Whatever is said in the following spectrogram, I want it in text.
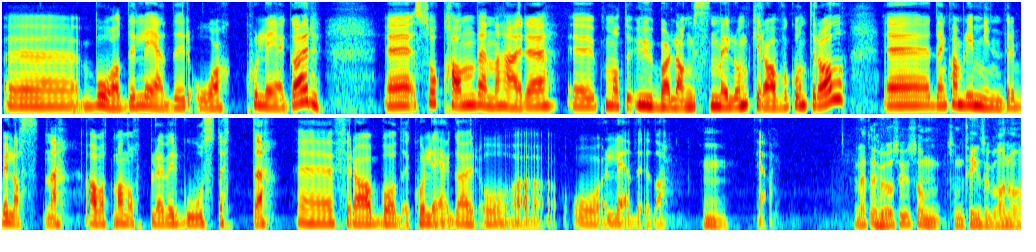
eh, både leder og kollegaer, eh, så kan denne her, eh, på en måte ubalansen mellom krav og kontroll, eh, den kan bli mindre belastende av at man opplever god støtte eh, fra både kollegaer og, og ledere, da. Mm. Men dette høres ut som, som ting som går an å,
